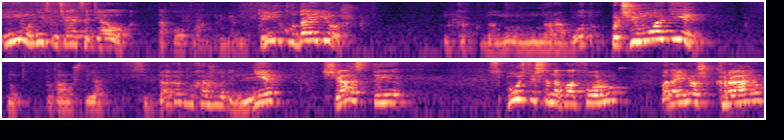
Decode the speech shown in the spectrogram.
И у них случается диалог такого плана примерно. Ты куда идешь? Ну как куда? Ну, на работу. Почему один? Ну, потому что я всегда как бы хожу один. Нет, сейчас ты спустишься на платформу, подойдешь к краю,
